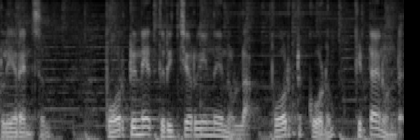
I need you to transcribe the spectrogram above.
ക്ലിയറൻസും പോർട്ടിനെ തിരിച്ചറിയുന്നതിനുള്ള പോർട്ട് കോഡും കിട്ടാനുണ്ട്.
